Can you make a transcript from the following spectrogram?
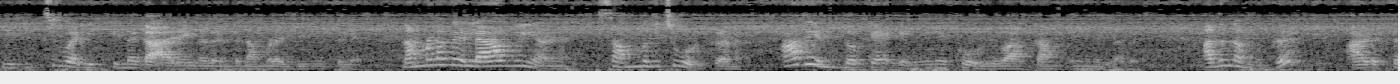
തിരിച്ചു വലിക്കുന്ന കാര്യങ്ങളുണ്ട് നമ്മുടെ ജീവിതത്തിൽ നമ്മളത് എല്ലാവരെയാണ് സമ്മതിച്ചു കൊടുക്കുകയാണ്. അതെന്തൊക്കെ എങ്ങനെയൊക്കെ ഒഴിവാക്കാം എന്നുള്ളത്. അത് നമുക്ക് അടുത്ത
